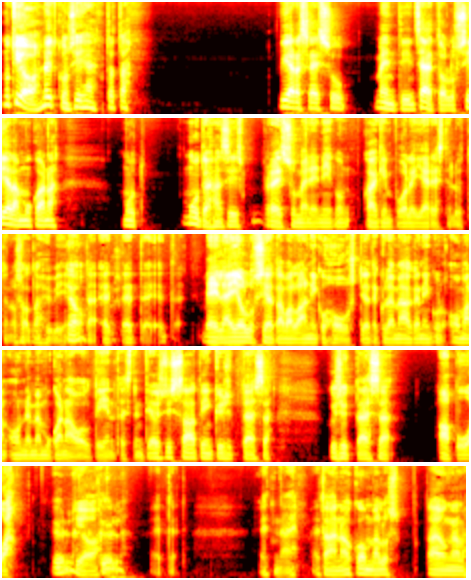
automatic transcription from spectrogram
Mutta joo, nyt kun siihen tota, vierasreissuun mentiin, sä et ollut siellä mukana, mutta muutenhan siis reissu meni niin kuin kaikin puolin järjestelyiden osalta hyvin. Joo. Että, et, et, et, meillä ei ollut siellä tavallaan niin kuin hostia, että kyllä me aika niin kuin oman onnemme mukana oltiin. Että sitten tietysti saatiin kysyttäessä, kysyttäessä apua. Kyllä, Joo. kyllä. Et, et, et näin. Että ainoa kommellus tai ongelma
